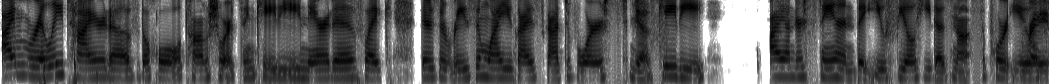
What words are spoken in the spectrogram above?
I'm really tired of the whole Tom Schwartz and Katie narrative. Like, there's a reason why you guys got divorced. yes, Katie, I understand that you feel he does not support you. right.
